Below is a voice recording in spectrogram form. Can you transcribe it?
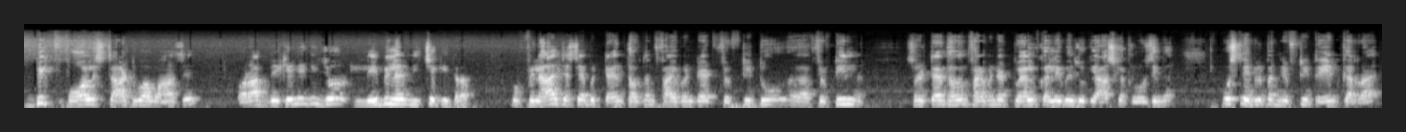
बिग फॉल स्टार्ट हुआ वहाँ से। और आप देखेंगे कि जो लेबल है नीचे की तरफ़, वो फ़िलहाल जैसे अभी ten thousand five hundred fifty two fifteen sorry ten thousand five hundred twelve का लेवल जो कि आज का क्लोजिंग है, उस लेवल पर निफ्टी ट्रेंड कर रहा है।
